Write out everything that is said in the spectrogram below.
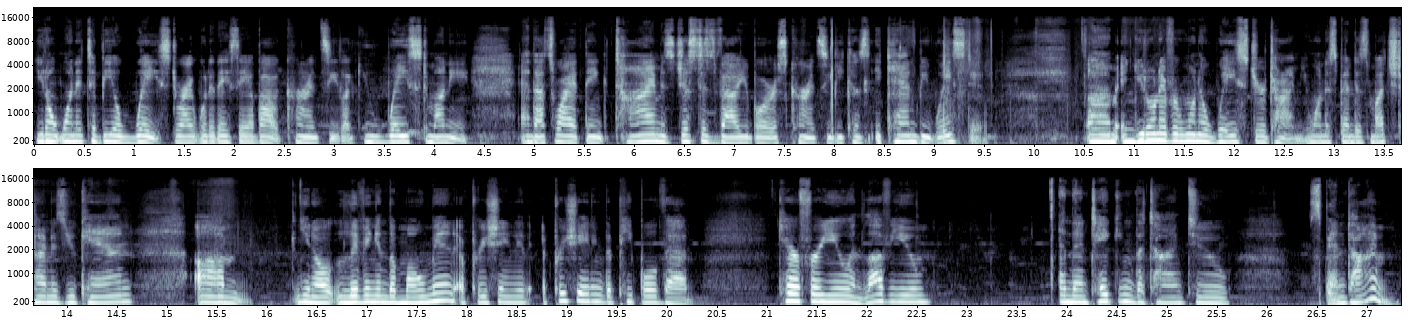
You don't want it to be a waste, right? What do they say about currency? Like you waste money. And that's why I think time is just as valuable as currency because it can be wasted. Um, and you don't ever want to waste your time. You want to spend as much time as you can. Um, you know, living in the moment, appreciating appreciating the people that care for you and love you, and then taking the time to spend time.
